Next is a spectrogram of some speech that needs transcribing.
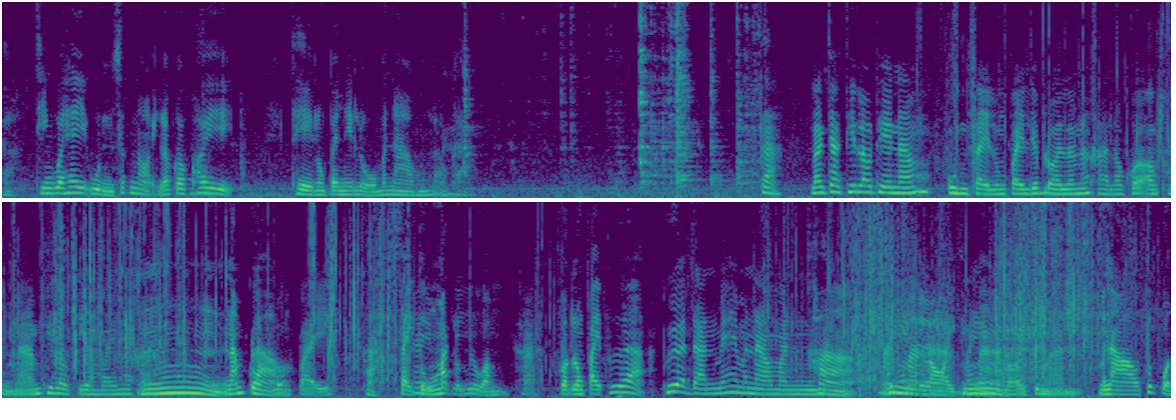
ค่ะ ทิ้งไว้ให้อุ่นสักหน่อย แล้วก็ค่อยเทลงไปในโหลมะนาวของเราค่ะ ค่ะ หลังจากที่เราเทน้ำอุ่นใส่ลงไปเรียบร้อยแล้วนะคะ เราก็เอาถุงน้ำที่เราเตรียมไว้เนี่ยค่ะอืมน้ำเปล่าลงไปค่ะ ใส่ถุงมัดหลวมๆค่ะ ๆกดลงไปเพื่อเพื่อดันไม่ให้มะนาวมันค่ะขึ้นมาไให้ลอยขึ้ไม่นให้มามันลอยขึ้นมานะ มะนาวทุกผล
